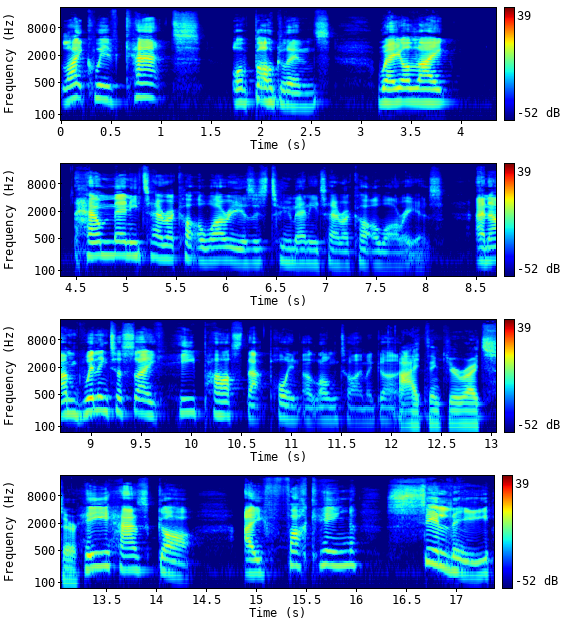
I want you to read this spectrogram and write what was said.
like with cats or boglins, where you're like, how many terracotta warriors is too many terracotta warriors? And I'm willing to say he passed that point a long time ago. I think you're right, sir. He has got a fucking silly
